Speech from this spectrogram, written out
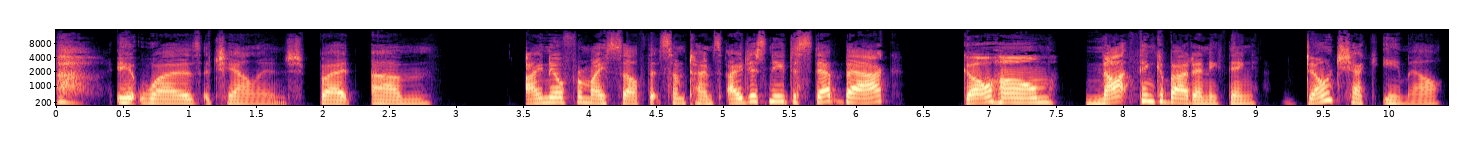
It was a challenge, but um, I know for myself that sometimes I just need to step back, go home, not think about anything, don't check email,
